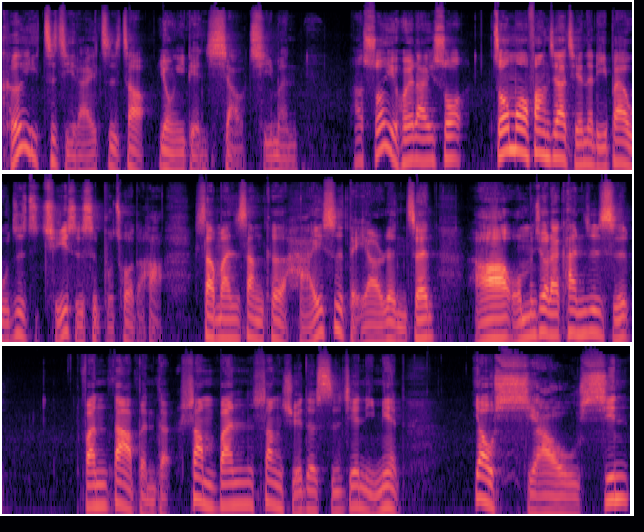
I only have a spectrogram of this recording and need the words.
可以自己来制造，用一点小奇门啊，所以回来说，周末放假前的礼拜五日子其实是不错的哈。上班上课还是得要认真啊。我们就来看日时，翻大本的上班上学的时间里面要小心，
